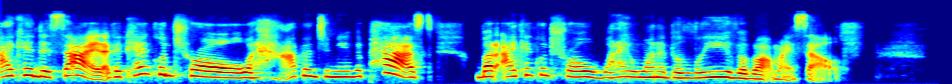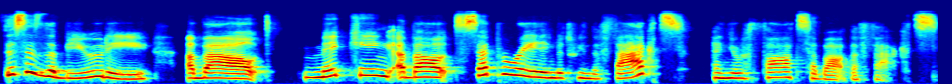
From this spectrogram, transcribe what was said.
I can decide. Like I can't control what happened to me in the past, but I can control what I want to believe about myself. This is the beauty about making about separating between the facts and your thoughts about the facts.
